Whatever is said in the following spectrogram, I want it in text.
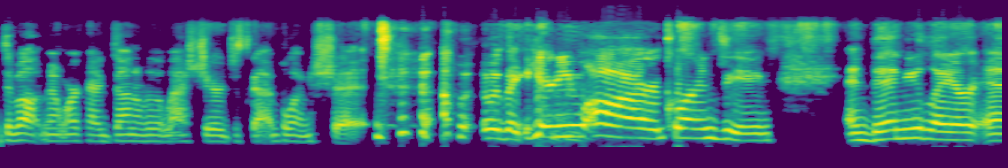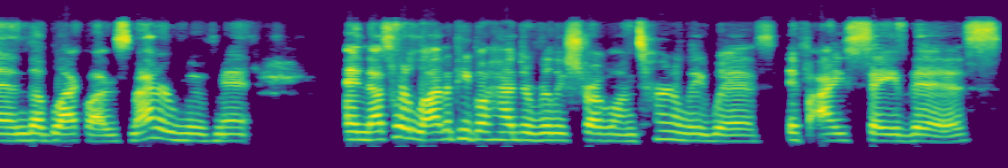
development work i've done over the last year just got blown shit it was like here you are quarantine and then you layer in the black lives matter movement and that's where a lot of people had to really struggle internally with if i say this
